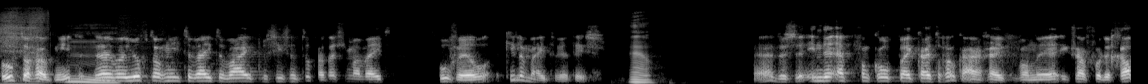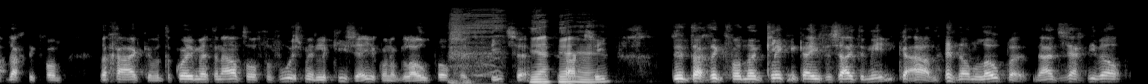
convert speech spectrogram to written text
Hoeft toch ook niet? Hmm. Je hoeft toch niet te weten waar je precies naartoe gaat, als je maar weet hoeveel kilometer het is. ja. Hè, dus in de app van Coldplay kan je toch ook aangeven van, eh, ik zou voor de grap dacht ik van, dan ga ik, want dan kon je met een aantal vervoersmiddelen kiezen. hè. Je kon ook lopen of met fietsen, Ja, ja, taxi. ja. Toen dacht ik van, dan klik ik even Zuid-Amerika aan en dan lopen. Nou, toen zegt hij wel,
